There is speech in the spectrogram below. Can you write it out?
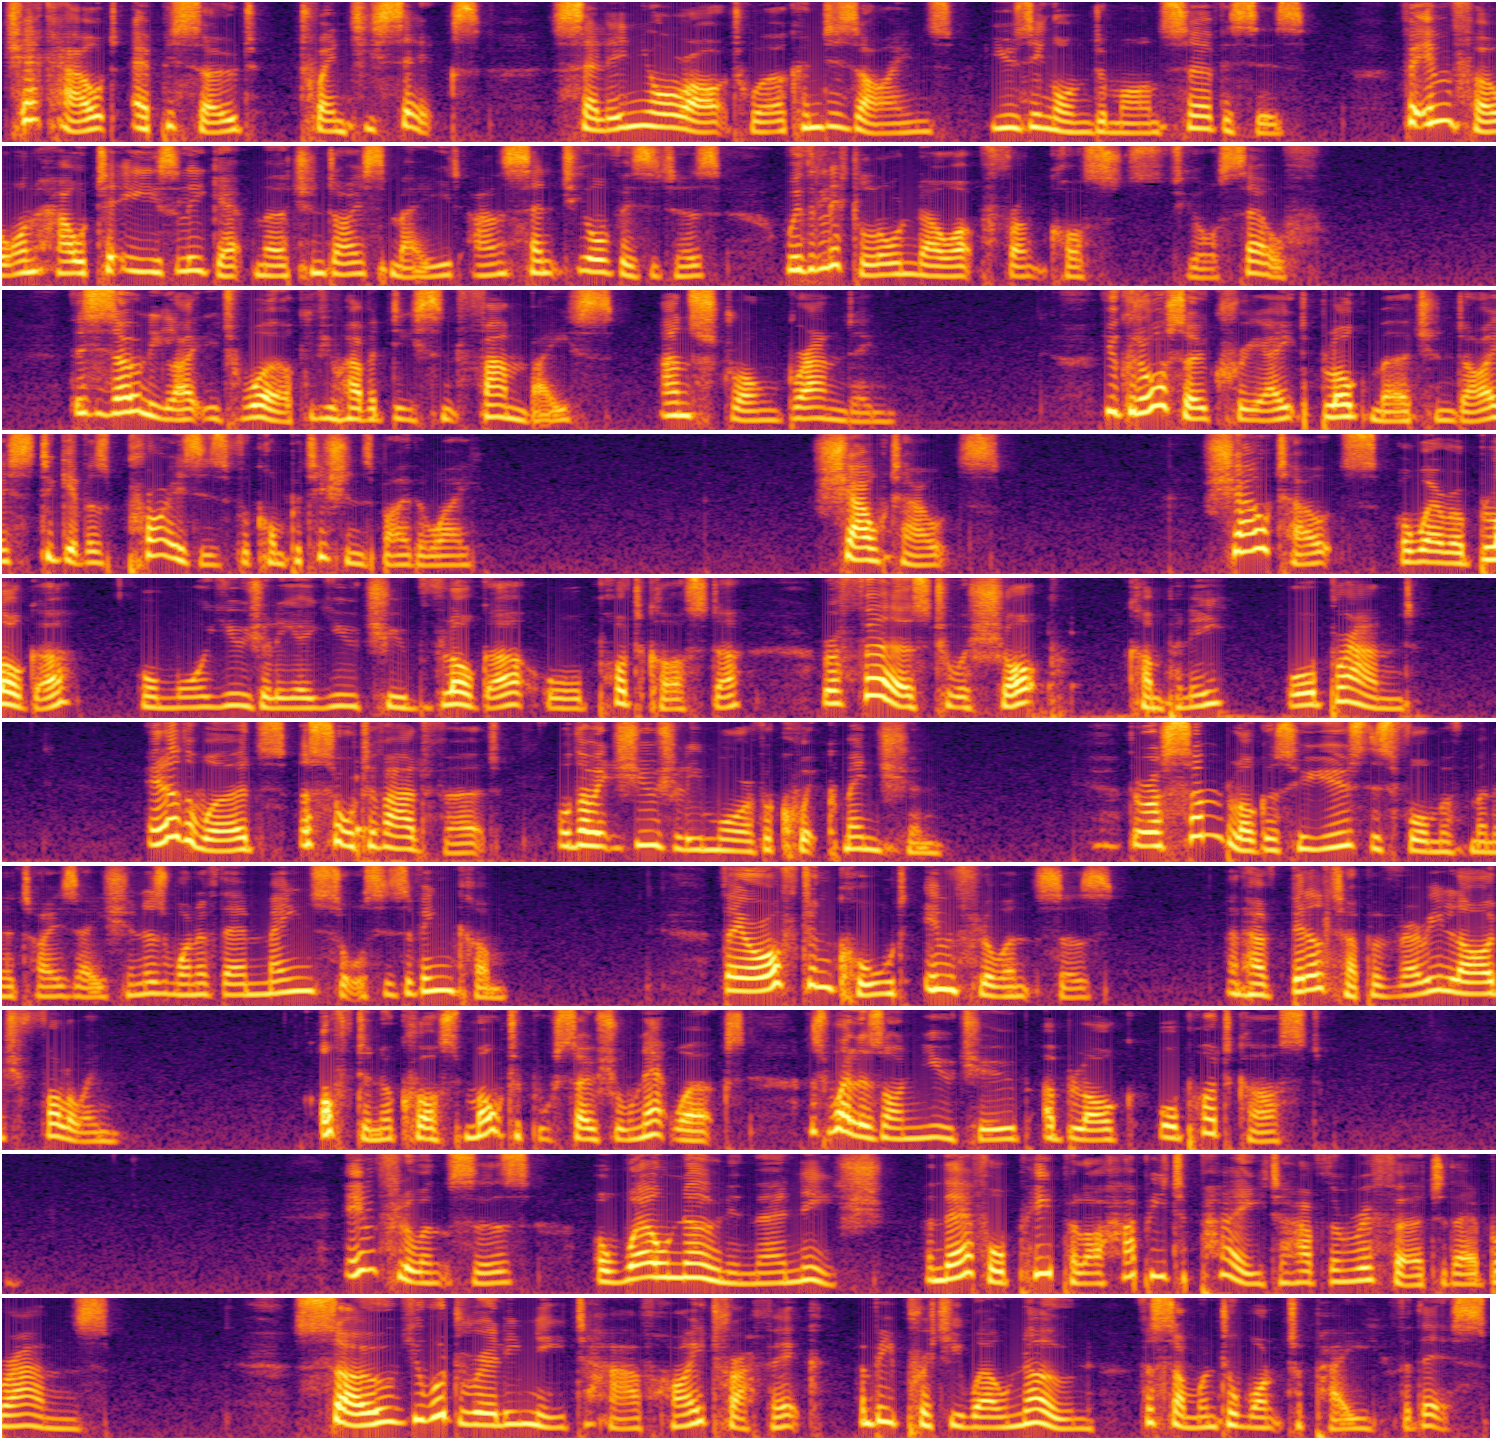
Check out episode 26 Selling Your Artwork and Designs Using On Demand Services for info on how to easily get merchandise made and sent to your visitors with little or no upfront costs to yourself. This is only likely to work if you have a decent fan base and strong branding. You could also create blog merchandise to give as prizes for competitions, by the way. Shoutouts. Shoutouts are where a blogger, or more usually a YouTube vlogger or podcaster, refers to a shop, company, or brand. In other words, a sort of advert, although it's usually more of a quick mention. There are some bloggers who use this form of monetization as one of their main sources of income. They are often called influencers and have built up a very large following, often across multiple social networks, as well as on YouTube, a blog, or podcast. Influencers are well known in their niche, and therefore people are happy to pay to have them refer to their brands. So you would really need to have high traffic and be pretty well known for someone to want to pay for this.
